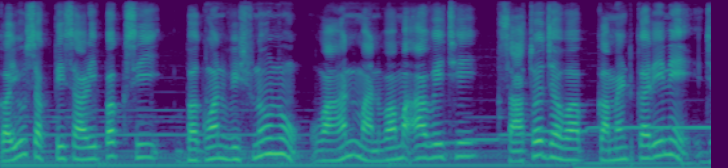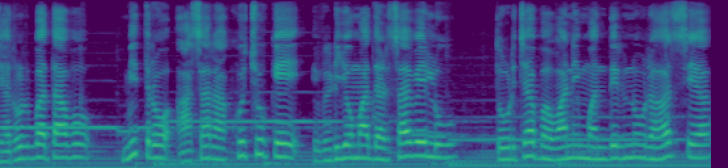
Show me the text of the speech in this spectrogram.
કયું શક્તિશાળી પક્ષી ભગવાન વિષ્ણુનું વાહન માનવામાં આવે છે? સાચો જવાબ કમેન્ટ કરીને જરૂર બતાવો. મિત્રો, આશા રાખું છું કે વિડીયોમાં દર્શાવેલું તુળજા ભવાની મંદિરનું રહસ્ય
